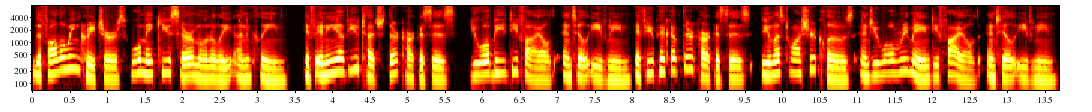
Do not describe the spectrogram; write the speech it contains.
The following creatures will make you ceremonially unclean. If any of you touch their carcasses, you will be defiled until evening. If you pick up their carcasses, you must wash your clothes, and you will remain defiled until evening.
